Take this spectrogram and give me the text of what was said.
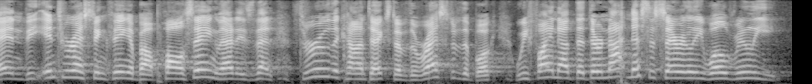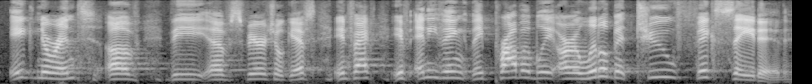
And the interesting thing about Paul saying that is that through the context of the rest of the book, we find out that they're not necessarily, well, really ignorant of the of spiritual gifts. In fact, if anything, they probably are a little bit too fixated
